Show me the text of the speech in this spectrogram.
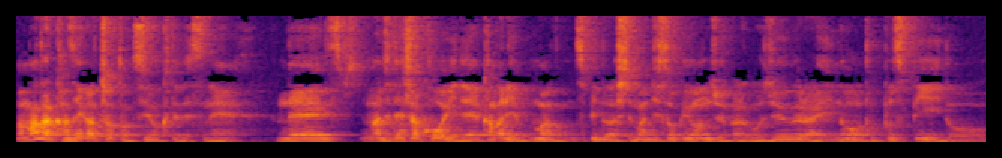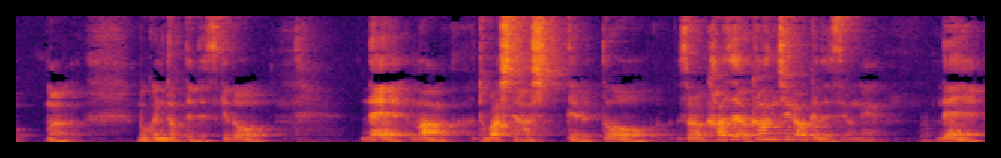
まあ、まだ風がちょっと強くてですねで、まあ、自転車行為でかなり、まあ、スピード出して、まあ、時速40から50ぐらいのトップスピード、まあ、僕にとってですけどで、まあ、飛ばして走ってるとその風を感じるわけですよね。で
